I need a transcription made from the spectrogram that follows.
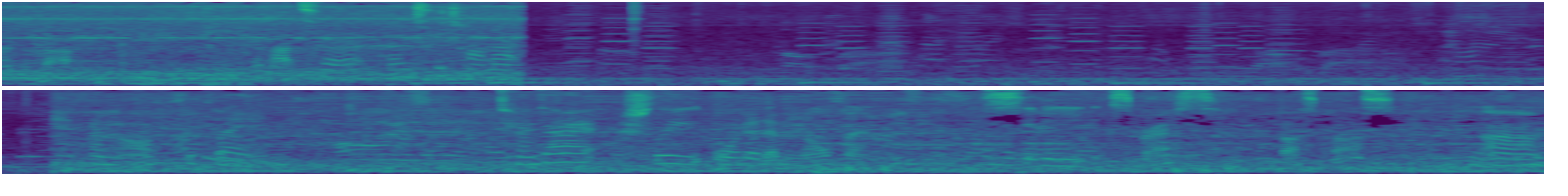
on the bar. I'm about to enter the tarmac. I'm off the plane. Turns out I actually ordered a Melbourne City Express bus pass. Um,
